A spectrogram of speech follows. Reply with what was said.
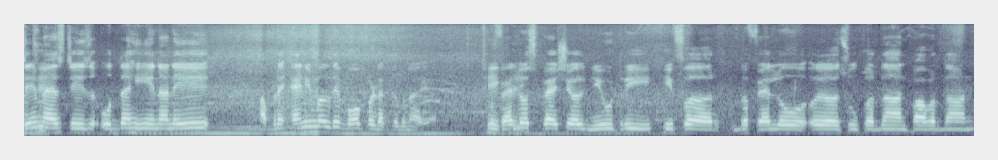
ਸੇਮ ਐਸ ਚੀਜ਼ ਉਦਾਂ ਹੀ ਇਹਨਾਂ ਨੇ ਆਪਣੇ ਐਨੀਮਲ ਦੇ ਬਹੁਤ ਪ੍ਰੋਡਕਟ ਬਣਾਏ ਆ। ਠੀਕ buffalo special nutri heifer buffalo ਸੁਪਰਦਾਨ ਪਾਵਰਦਾਨ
